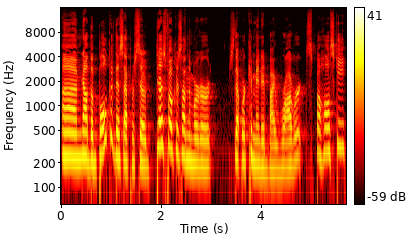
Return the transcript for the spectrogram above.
Um, now, the bulk of this episode does focus on the murders that were committed by Robert Spahalski.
